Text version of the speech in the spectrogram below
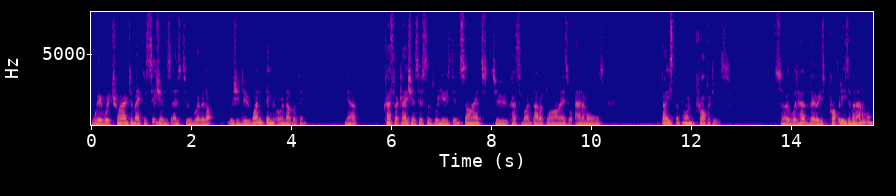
where we're trying to make decisions as to whether or not we should do one thing or another thing. Now, classification systems were used in science to classify butterflies or animals based upon properties. So it would have various properties of an animal.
